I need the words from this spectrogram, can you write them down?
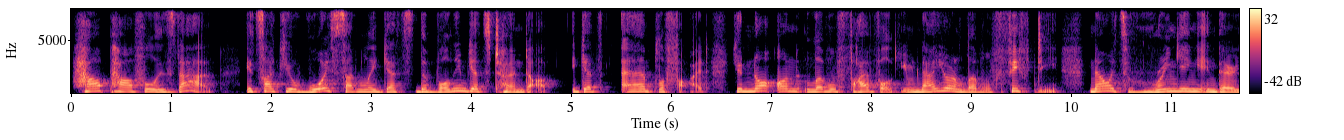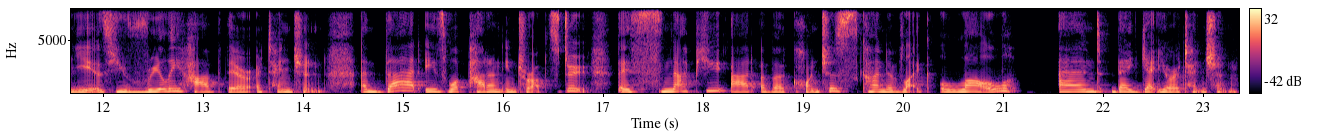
how powerful is that? It's like your voice suddenly gets, the volume gets turned up, it gets amplified. You're not on level five volume. Now you're on level 50. Now it's ringing in their ears. You really have their attention. And that is what pattern interrupts do. They snap you out of a conscious kind of like lull and they get your attention.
